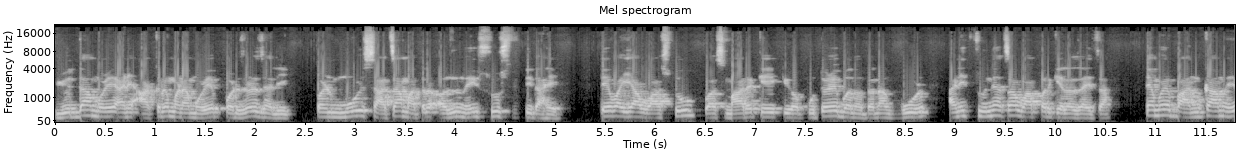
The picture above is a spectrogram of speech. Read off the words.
युद्धामुळे आणि आक्रमणामुळे पडझड झाली. पण मूळ साचा मात्र अजूनही सुस्थितीत आहे. तेव्हा या वास्तू वा स्मारके किंवा पुतळे बनवताना गुळ आणि चुन्याचा वापर केला जायचा. त्यामुळे बांधकाम हे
